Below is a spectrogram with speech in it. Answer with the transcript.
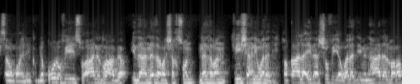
أحسن الله إليكم. يقول في سؤال رابع إذا نذر شخص نذرا في شأن ولده فقال إذا شفي ولدي من هذا المرض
